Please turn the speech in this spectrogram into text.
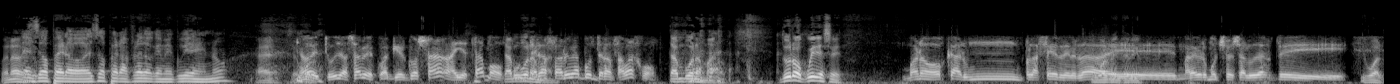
Bueno, eso- Eso espero, eso espero, Alfredo, que me cuiden, ¿no? No, y tú ya sabes, cualquier cosa, ahí estamos. Tan mano. arriba, punterazo abajo. Tan buena mano. Duro, cuídese. Bueno, Oscar, un placer, de verdad. Eh, me alegro mucho de saludarte y, Igual.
